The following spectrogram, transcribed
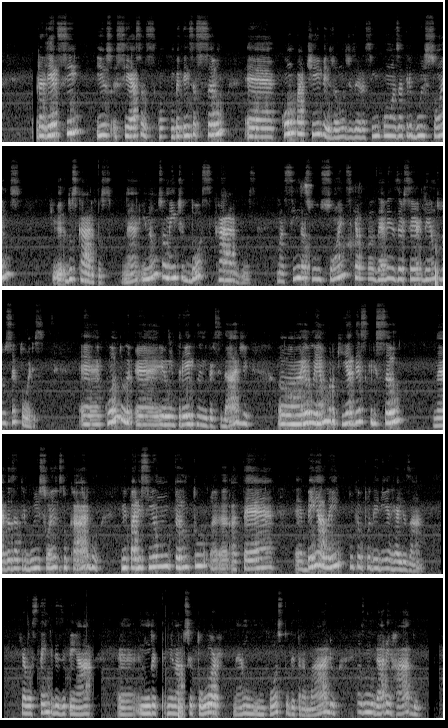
para ver se, isso, se essas competências são é, compatíveis, vamos dizer assim, com as atribuições dos cargos, né? E não somente dos cargos, mas sim das funções que elas devem exercer dentro dos setores. É, quando é, eu entrei na universidade, uh, eu lembro que a descrição né, das atribuições do cargo me parecia um tanto uh, até uh, bem além do que eu poderia realizar. Que elas têm que desempenhar é, num determinado setor, né, num, num, posto de trabalho, mas num lugar errado,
